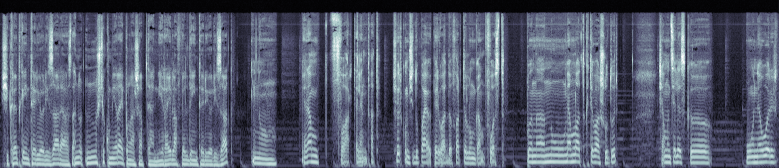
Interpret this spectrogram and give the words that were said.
Și cred că interiorizarea asta, nu, nu știu cum erai până la șapte ani, erai la fel de interiorizat? Nu, eram foarte talentat. Și oricum și după aia o perioadă foarte lungă am fost. Până nu mi-am luat câteva șuturi și am înțeles că uneori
